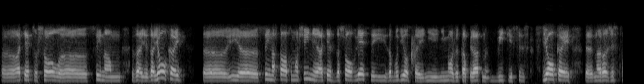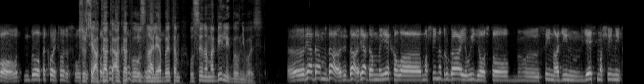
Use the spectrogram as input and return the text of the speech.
э, отец ушел э, с сыном за, за елкой, и э, сын остался в машине, отец зашел в лес и заблудился, и не, не может обратно выйти с, с елкой э, на Рождество. Вот было такое тоже случай. Слушайте, а как, а как вы узнали об этом? У сына мобильник был, небось? Рядом, да, да, рядом ехала машина другая, и увидел, что сын один есть в машине,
